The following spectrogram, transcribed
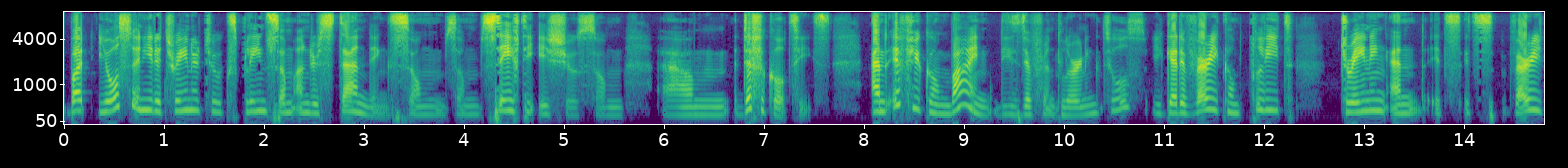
But you also need a trainer to explain some understanding, some some safety issues, some um, difficulties. And if you combine these different learning tools, you get a very complete training and it's it's very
